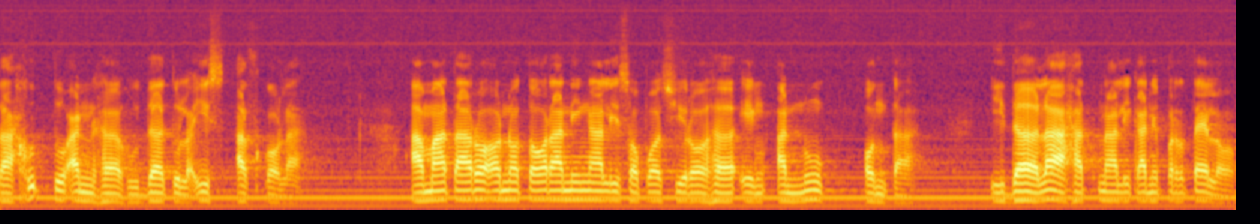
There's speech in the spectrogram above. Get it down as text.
tahuttu anha hudatul is athkola. Amataro ono tora ningali sopo siroha ing anuk onta. Ida lahat pertelo.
